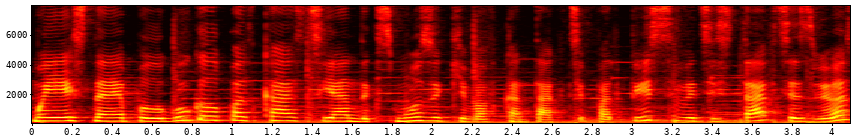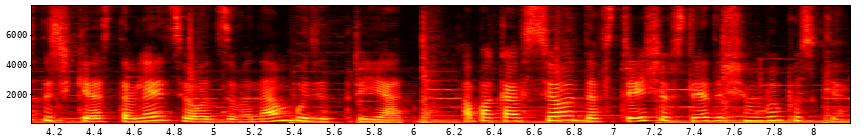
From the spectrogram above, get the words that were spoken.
Мы есть на Apple Google подкаст, Яндекс Музыки, во Вконтакте. Подписывайтесь, ставьте звездочки, оставляйте отзывы, нам будет приятно. А пока все, до встречи в следующем выпуске.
